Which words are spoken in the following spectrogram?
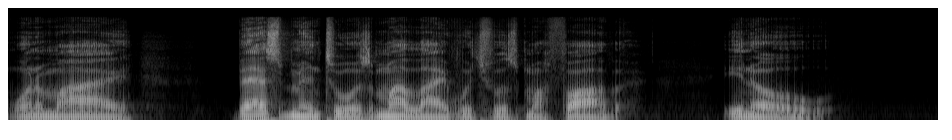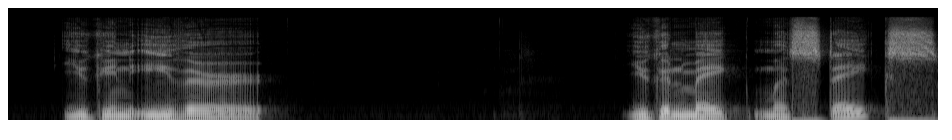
one of my best mentors in my life, which was my father. You know, you can either you can make mistakes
